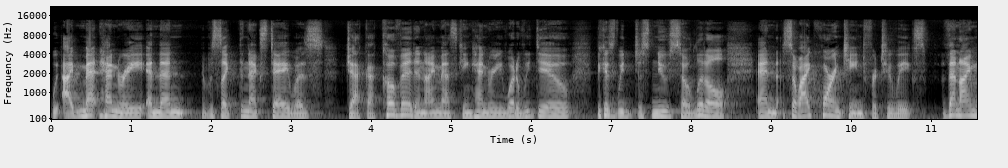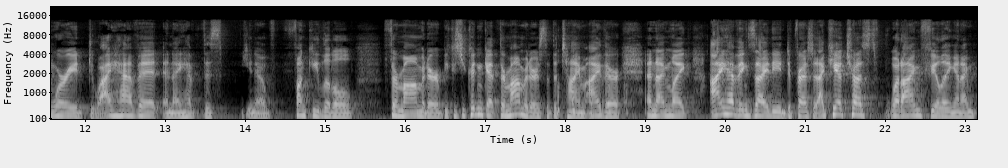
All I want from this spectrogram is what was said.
we, I met Henry, and then it was like the next day was Jack got COVID, and I'm asking Henry, what do we do? Because we just knew so little. And so I quarantined for two weeks. Then I'm worried, do I have it? And I have this, you know, funky little thermometer because you couldn't get thermometers at the time either. And I'm like, I have anxiety and depression. I can't trust what I'm feeling and I'm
